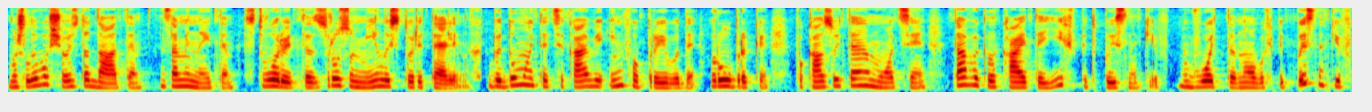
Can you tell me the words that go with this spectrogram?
Можливо, щось додати, замінити. Створюйте зрозумілий сторітелінг. Видумуйте цікаві інфоприводи, рубрики, показуйте емоції та викликайте їх в підписників. Вводьте нових підписників в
